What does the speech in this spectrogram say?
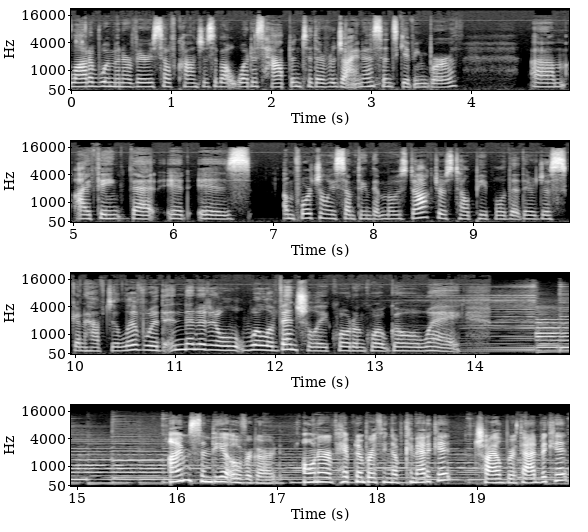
a lot of women are very self conscious about what has happened to their vagina since giving birth. Um, I think that it is unfortunately something that most doctors tell people that they're just going to have to live with and then it will eventually quote unquote go away. I'm Cynthia Overgard, owner of Hypnobirthing of Connecticut, childbirth advocate,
